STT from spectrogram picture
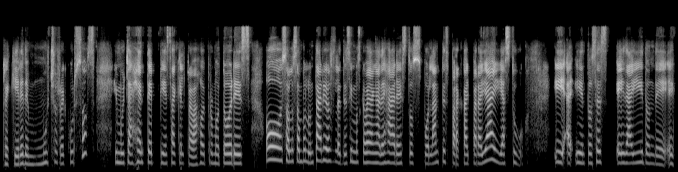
requiere de muchos recursos y mucha gente piensa que el trabajo de promotores, oh, solo son voluntarios, les decimos que vayan a dejar estos volantes para acá y para allá y ya estuvo. Y, y entonces es ahí donde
